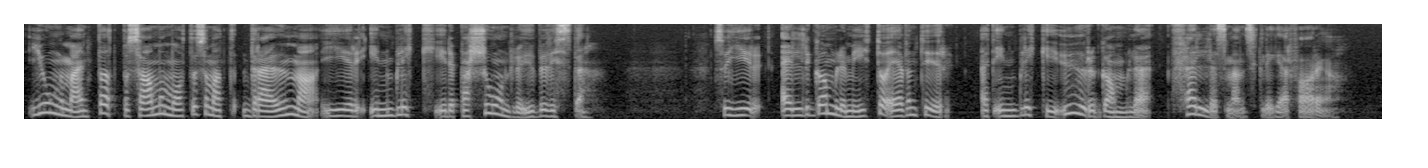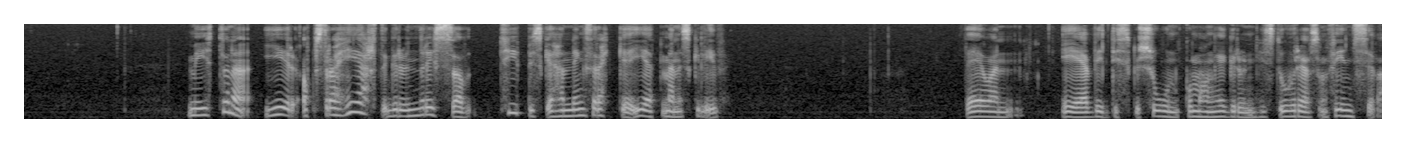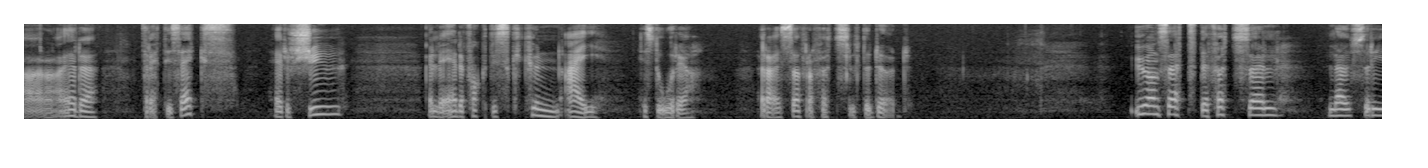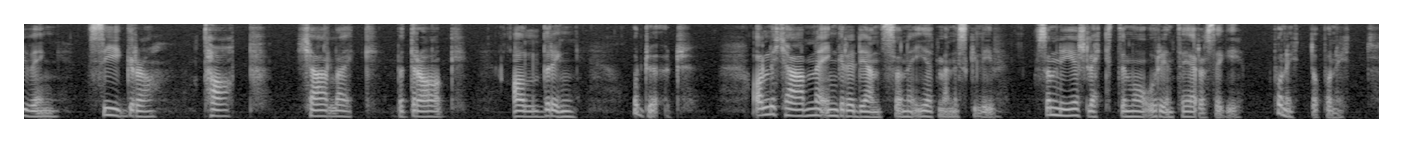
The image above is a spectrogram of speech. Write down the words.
Jung mente at på samme måte som at drømmer gir innblikk i det personlige ubevisste, så gir eldgamle myter og eventyr et innblikk i urgamle, fellesmenneskelige erfaringer. Mytene gir abstraherte grunnriss av typiske hendingsrekker i et menneskeliv. Det er jo en evig diskusjon hvor mange grunnhistorier som fins i verden. Er det 36? Er det sju? Eller er det faktisk kun ei historie? Reisa fra fødsel til død. Uansett, det er fødsel, løsriving, sigrer, tap, kjærleik, bedrag, aldring og død. Alle kjerneingrediensene i et menneskeliv, som nye slekter må orientere seg i, på nytt og på nytt.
